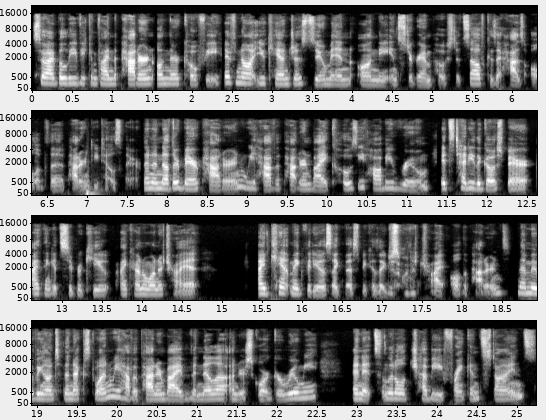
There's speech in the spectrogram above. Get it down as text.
So I believe you can find the pattern on their Ko-fi. If not, you can just zoom in on the Instagram post itself because it has all of the pattern details there. Then another bear pattern, we have a pattern by Cozy Hobby Room. It's Teddy the Ghost Bear. I think it's super cute. I kind of want to try it. I can't make videos like this because I just want to try all the patterns. Then moving on to the next one, we have a pattern by vanilla underscore Gurumi and it's little chubby Frankensteins.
